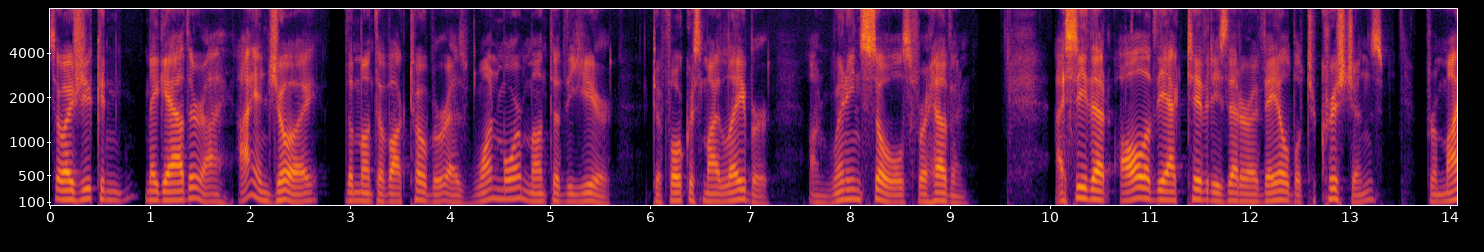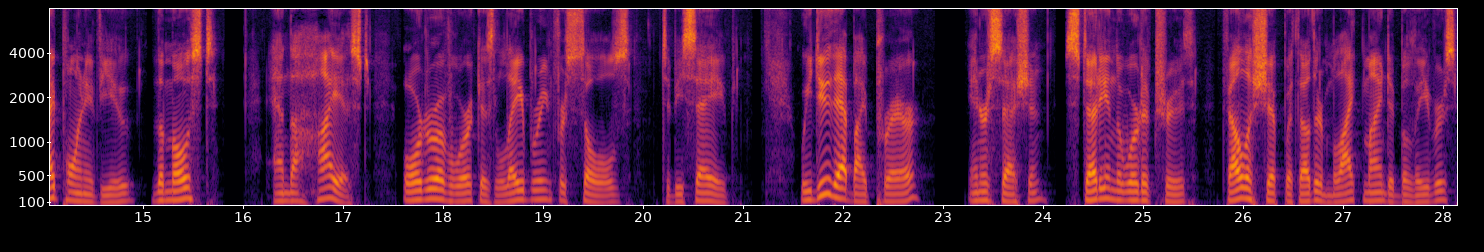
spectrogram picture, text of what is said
So, as you can may gather, I, I enjoy the month of October as one more month of the year to focus my labor on winning souls for heaven. I see that all of the activities that are available to Christians, from my point of view, the most and the highest order of work is laboring for souls to be saved. We do that by prayer, intercession, studying the Word of truth, fellowship with other like minded believers,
